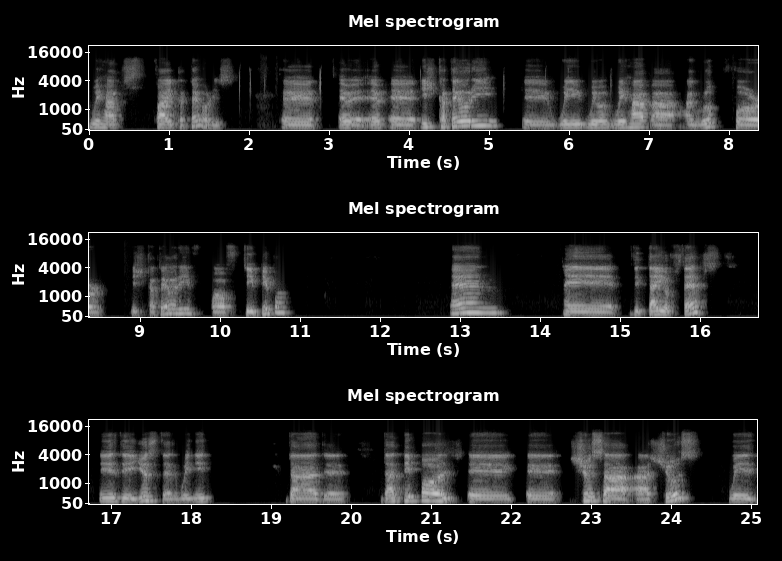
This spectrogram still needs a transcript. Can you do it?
we have five categories. Uh, each category, we, we, we have a, a group for each category of 10 people. And uh, the type of steps is the use that we need that uh, that people uh, uh, choose a, a shoes with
